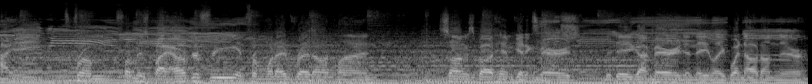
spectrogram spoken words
I from from his biography and from what I've read online, songs about him getting married, the day he got married, and they like went out on their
